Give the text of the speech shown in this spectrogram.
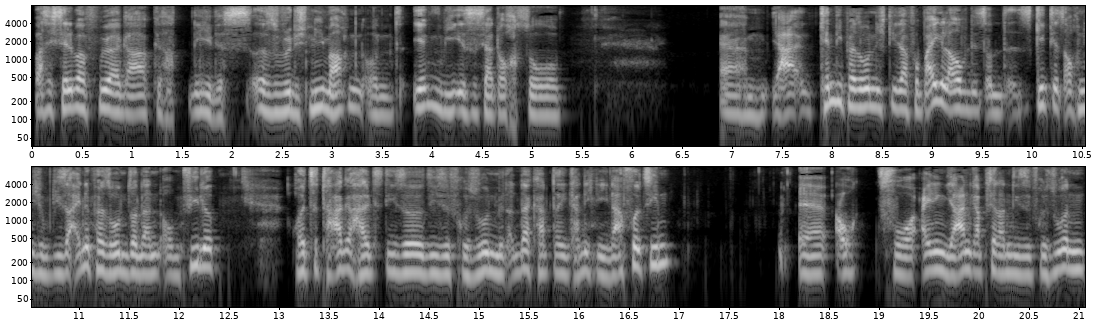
was ich selber früher gar gesagt, nee, das, das würde ich nie machen. Und irgendwie ist es ja doch so, ähm, ja, kenne die Person nicht, die da vorbeigelaufen ist. Und es geht jetzt auch nicht um diese eine Person, sondern um viele. Heutzutage halt diese, diese Frisuren mit Undercut, die kann ich nicht nachvollziehen. Äh, auch vor einigen Jahren gab es ja dann diese Frisuren,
